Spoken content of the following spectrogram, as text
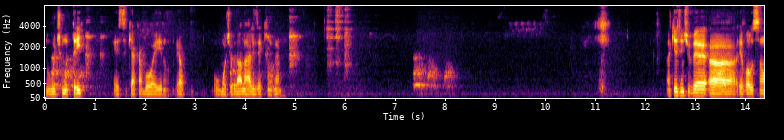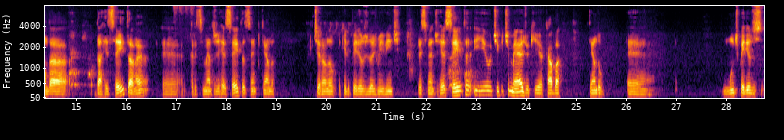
no último TRI, esse que acabou aí, no, é o motivo da análise aqui, né? Aqui a gente vê a evolução da, da receita, né? É, crescimento de receita, sempre tendo, tirando aquele período de 2020, crescimento de receita e o ticket médio, que acaba tendo é, muitos períodos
